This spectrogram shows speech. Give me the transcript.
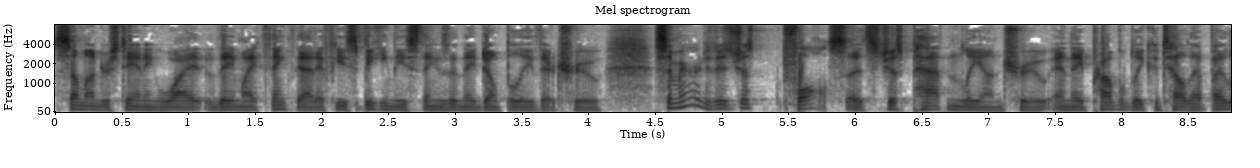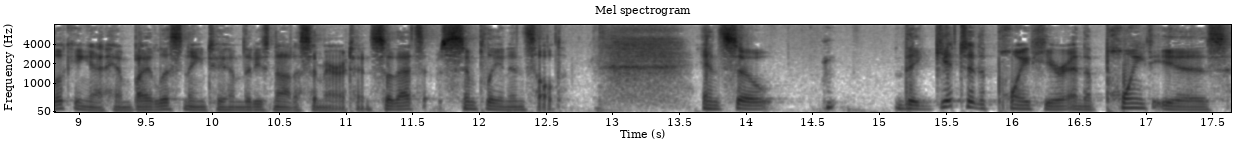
some understanding why they might think that if he's speaking these things and they don't believe they're true. Samaritan is just false. It's just patently untrue. And they probably could tell that by looking at him, by listening to him, that he's not a Samaritan. So that's simply an insult. And so they get to the point here, and the point is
